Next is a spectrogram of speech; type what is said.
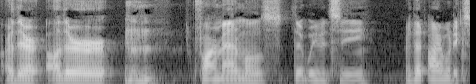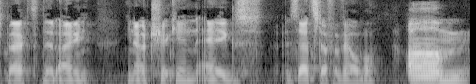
Are there other farm animals that we would see, or that I would expect that I you know, chicken, eggs? Is that stuff available? Um,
